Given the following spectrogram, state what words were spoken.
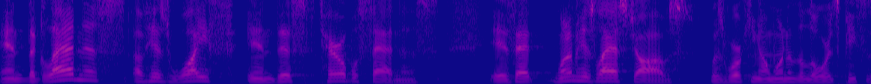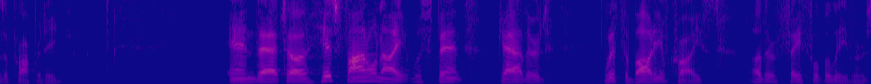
And the gladness of his wife in this terrible sadness is that one of his last jobs was working on one of the Lord's pieces of property, and that uh, his final night was spent gathered with the body of Christ, other faithful believers,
